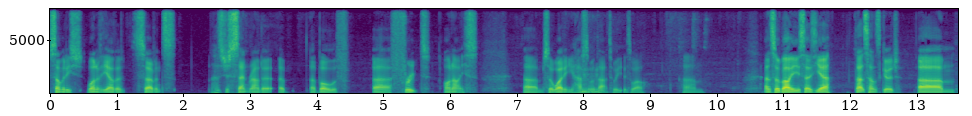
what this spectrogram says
somebody, one of the other servants, has just sent round a, a, a bowl of uh, fruit on ice. Um, so why don't you have some Mhm. of that to eat as well? Um, and so Bao Yu says, "Yeah, that sounds good. Um,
